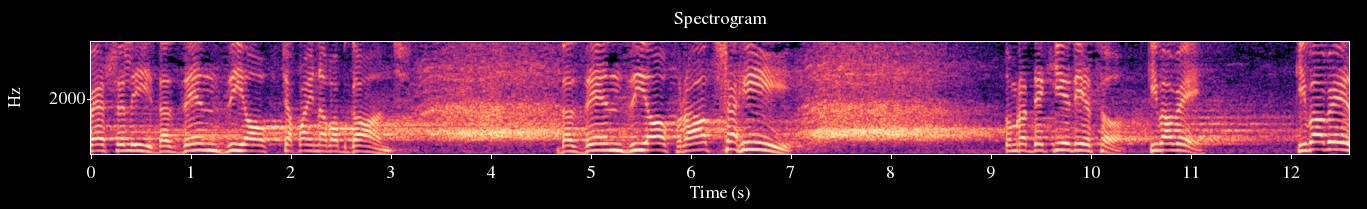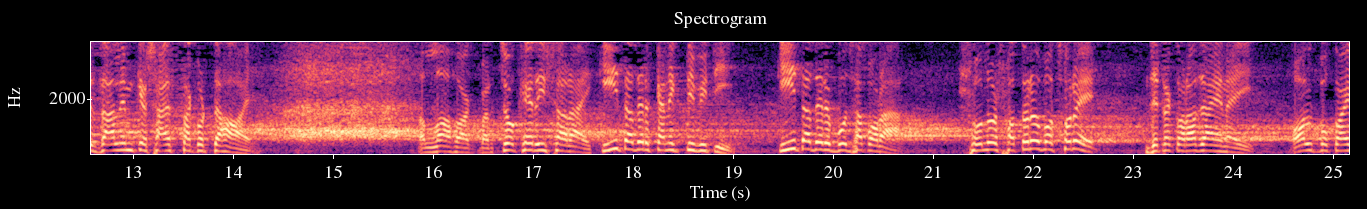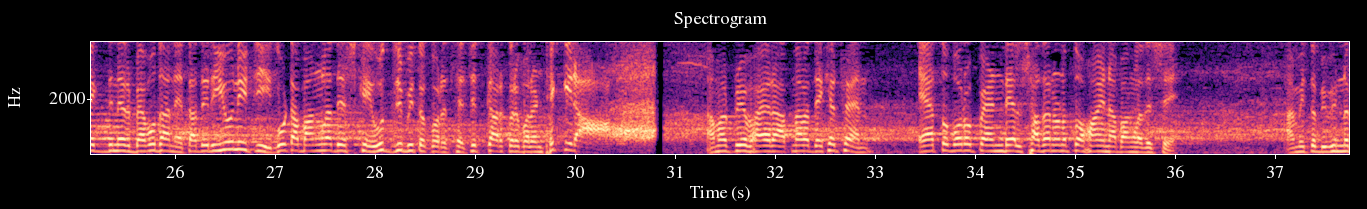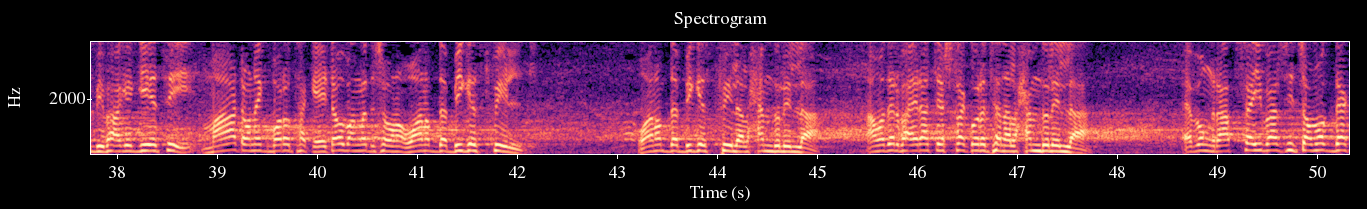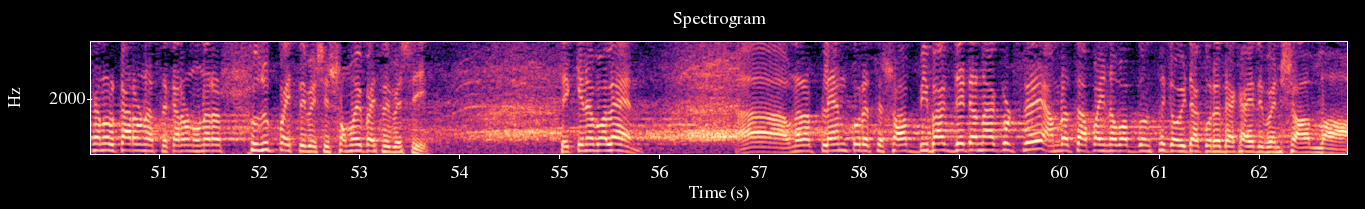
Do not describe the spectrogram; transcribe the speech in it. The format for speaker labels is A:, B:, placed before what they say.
A: especially the Zenzi of Chapainababganj, the Zenzi of Rajshahi. তোমরা দেখিয়ে দিয়েছ কীভাবে? কীভাবে জালিমকে সায়স্তা করতে হয়? আল্লাহ আকবার চোখের ইশারায় কি তাদের কানেক্টিভিটি কি তাদের বোঝাপড়া? ষোলো সতেরো বছরে যেটা করা যায় নাই অল্প কয়েকদিনের ব্যবধানে তাদের ইউনিটি গোটা বাংলাদেশকে উজ্জীবিত করেছে। চিৎকার করে বলেন ঠিকিরা আমার প্রিয় ভাইয়েরা, আপনারা দেখেছেন, এত বড় প্যান্ডেল সাধারণত হয় না বাংলাদেশে। আমি তো বিভিন্ন বিভাগে গিয়েছি, মাঠ অনেক বড় থাকে, এটাও বাংলাদেশে one of the biggest field one of the biggest field আলহামদুলিল্লাহ। আমাদের ভাইরা চেষ্টা করেছেন, আলহামদুলিল্লাহ। এবং রাজশাহীবাসী চমক দেখানোর কারণ আছে, কারণ ওনারা সুযোগ পাইছে বেশি, সময় পাইছে বেশি। ঠিক কিনা বলেন? ওনারা প্ল্যান করেছে, সব বিভাগ যেটা না করছে, আমরা চাপাই নবাবগঞ্জ থেকে ওইটা করে দেখাই দেবো ইনশাআল্লাহ।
